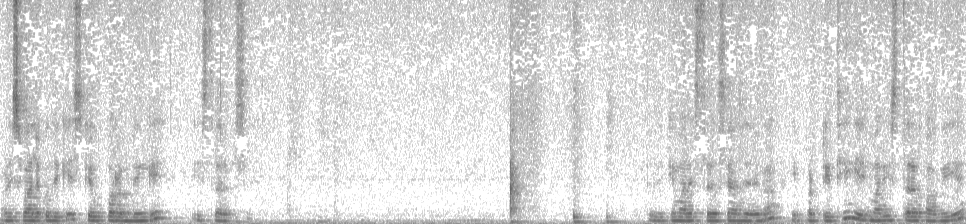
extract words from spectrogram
और इस वाले को देखिए, इसके ऊपर रख देंगे, इस तरह से। तो देखिए, हमारे इस तरह से आ जाएगा। ये पट्टी थी, ये हमारी इस तरफ़ आ गई है।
